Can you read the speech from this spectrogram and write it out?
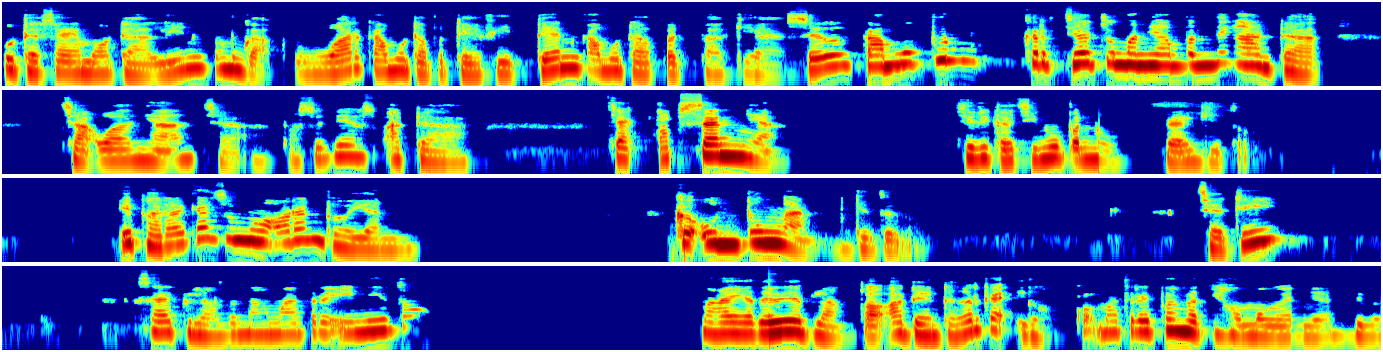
Udah saya modalin, kamu nggak keluar, kamu dapat dividen, kamu dapat bagi hasil, kamu pun kerja cuman yang penting ada jadwalnya aja. Maksudnya ada cek absennya. Jadi gajimu penuh, kayak gitu. Ibaratkan semua orang doyan keuntungan gitu loh. Jadi saya bilang tentang matre ini tuh makanya tadi saya bilang, kalau ada yang denger kayak, "Loh kok matre banget ya omongannya?" Gitu.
